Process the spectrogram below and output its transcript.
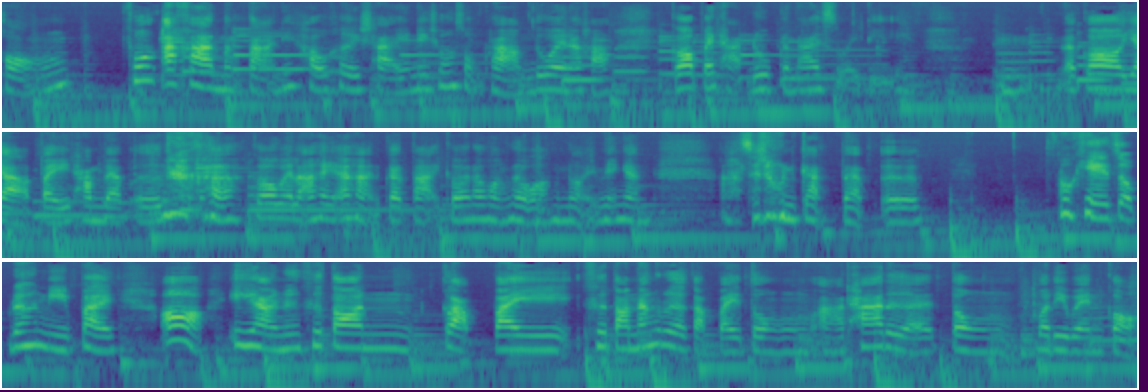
ของพวกอาคารต่างๆ ที่เขาเคยใช้ในช่วงสงครามด้วยนะคะ ก็ไปถ่ายรูปกันได้สวยดีแล้วก็อย่าไปทำแบบเอิร์กนะคะ ก็เวลาให้อาหารกระต่ายก็ระวังระวังหน่อยไม่งั้นอาจจะโดนกัดแบบเอิร์ก โอเค จบเรื่องนี้ไปอ้ออีกอย่างหนึ่งคือตอนกลับไป คือตอนนั่งเรือกลับไปตรงท่าเรือตรงบริเวณเกาะ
